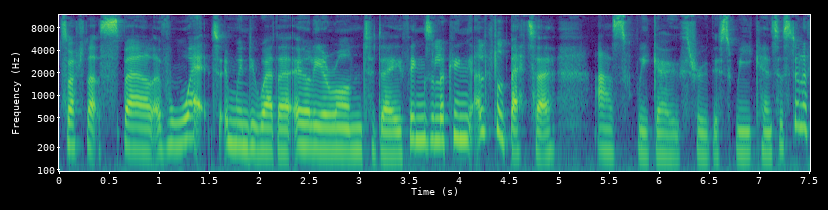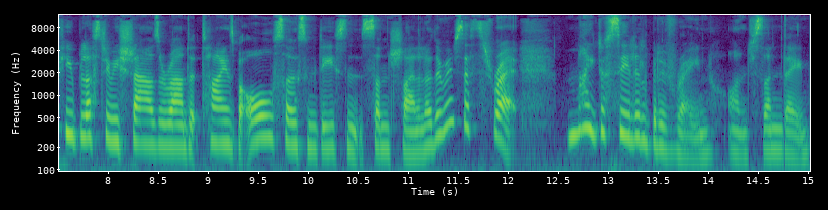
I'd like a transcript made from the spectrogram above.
So after that spell of wet and windy weather earlier on today, things are looking a little better as we go through this weekend. So still a few blustery showers around at times, but also some decent sunshine. Although there is a threat might just see a little bit of rain on Sunday.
